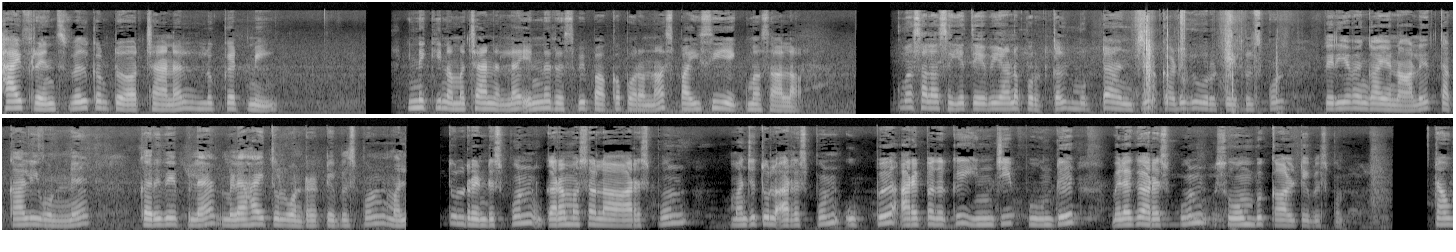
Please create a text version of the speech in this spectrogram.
Hi friends welcome to our channel look at me இன்றைக்கி நம்ம சேனலில் என்ன ரெசிபி பார்க்க போகிறோம்னா spicy egg masala egg masala செய்ய தேவையான பொருட்கள் முட்டை அஞ்சு கடுகு ஒரு டேபிள் ஸ்பூன் பெரிய வெங்காயம் நாலு தக்காளி ஒன்று கருவேப்பிலை மிளகாய்த்தூள் ஒன்றரை டேபிள் ஸ்பூன் மல்லித்தூள் ரெண்டு ஸ்பூன் கரம் மசாலா அரை ஸ்பூன் மஞ்சத்தூள் அரை ஸ்பூன் உப்பு அரைப்பதற்கு இஞ்சி பூண்டு மிளகு அரை ஸ்பூன் சோம்பு கால் டேபிள் ஸ்பூன் ஸ்டவ்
